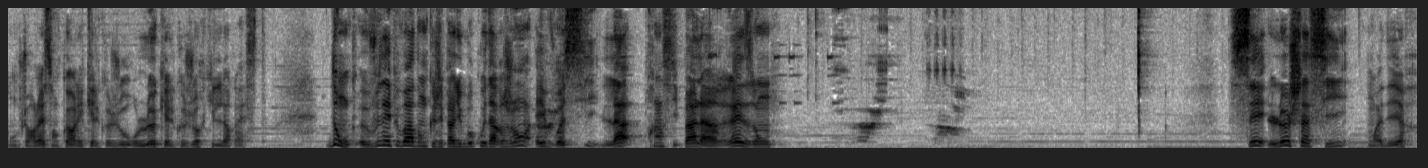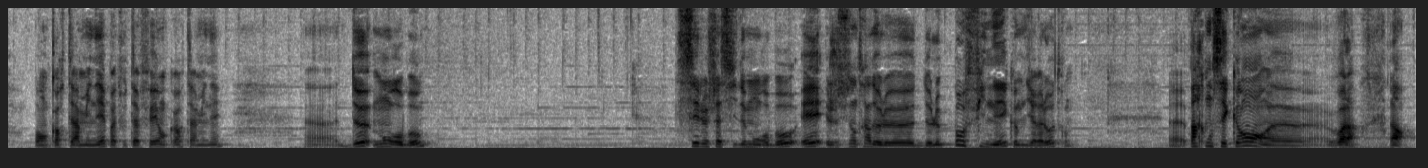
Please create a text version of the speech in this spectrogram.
Donc je leur laisse encore les quelques jours ou le quelques jours qu'il leur reste. Donc, vous avez pu voir donc, que j'ai perdu beaucoup d'argent et voici la principale raison. C'est le châssis, on va dire, pas encore terminé, pas tout à fait encore terminé, euh, de mon robot. C'est le châssis de mon robot et je suis en train de le, peaufiner, comme dirait l'autre. Euh, par conséquent, euh, voilà. Alors,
